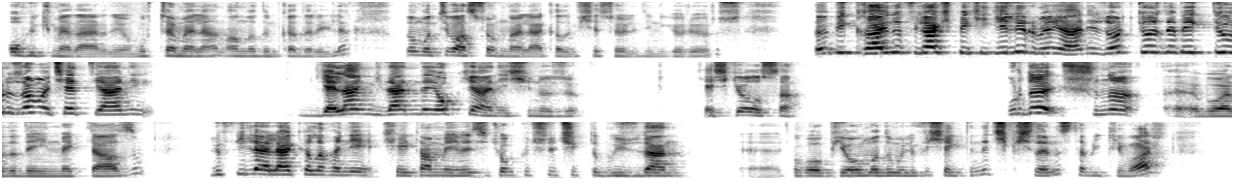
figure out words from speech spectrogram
o hükmeder diyor muhtemelen anladığım kadarıyla. Bu da motivasyonla alakalı bir şey söylediğini görüyoruz. Tabii bir Kaido flashback'i gelir mi? Yani dört gözle bekliyoruz ama chat yani gelen giden de yok yani işin özü. Keşke olsa. Burada şuna e, bu arada değinmek lazım. Luffy ile alakalı hani şeytan meyvesi çok güçlü çıktı. Bu yüzden e, çok OP olmadı mı Luffy şeklinde çıkışlarınız tabii ki var.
